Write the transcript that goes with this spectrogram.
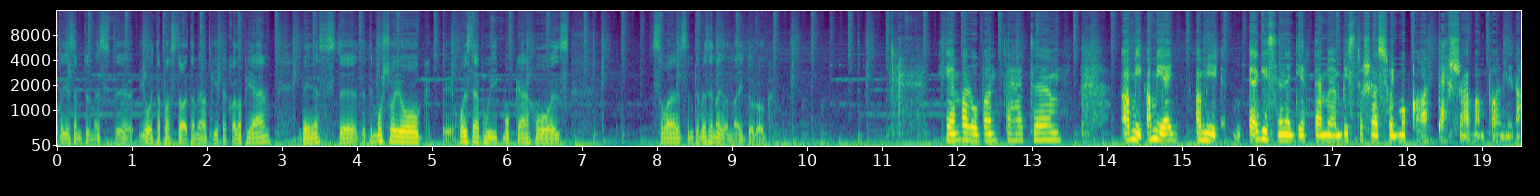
vagy ezt nem tudom, ezt jól tapasztaltam-e a képek alapján, de én ezt, tehát mosolyog, hozzábújik mokkához, Szóval szerintem ez egy nagyon nagy dolog. Igen, valóban. Tehát ami, ami, egy, ami egészen egyértelműen biztos az, hogy moka hatással van Pannira.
